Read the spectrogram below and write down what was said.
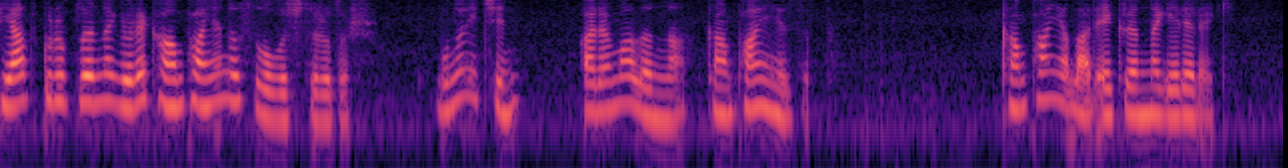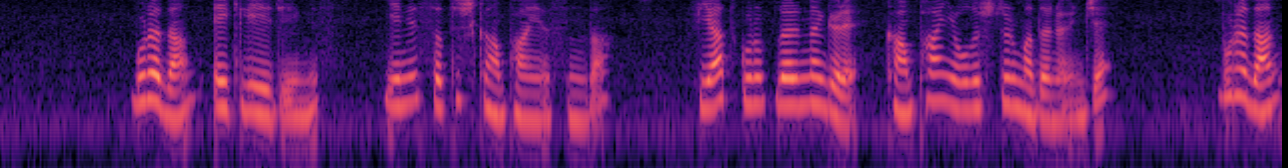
Fiyat gruplarına göre kampanya nasıl oluşturulur? Bunun için arama alanına kampanya yazıp kampanyalar ekranına gelerek buradan ekleyeceğimiz yeni satış kampanyasında fiyat gruplarına göre kampanya oluşturmadan önce buradan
